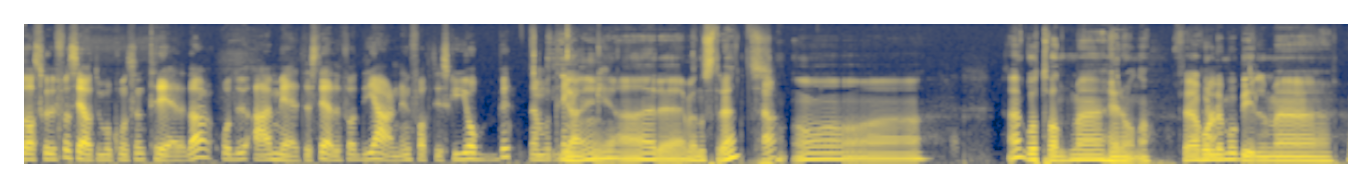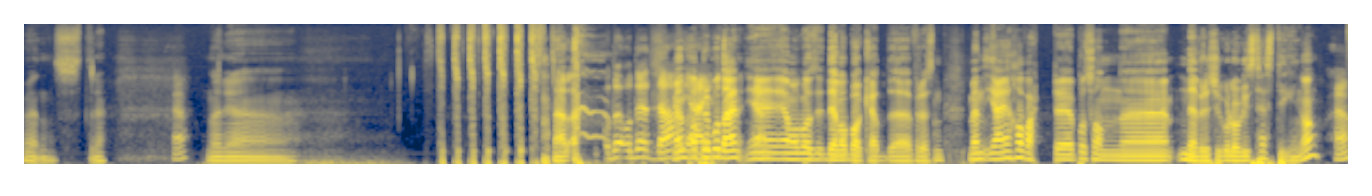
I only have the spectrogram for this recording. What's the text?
Da skal du få se at du må konsentrere deg, og du er mer til stede for at hjernen din faktisk jobber. Den må tenke. Jeg er eh, venstrehendt, Ja. og jeg er godt vant med høyrehånda. For jeg holder mobilen med venstre Ja. når jeg Nei da. Og det, og det er der Men jeg, apropos der, jeg, Ja. jeg må bare si, det var bare kødd, eh, forresten. Men jeg har vært eh, på sånn eh, nevropsykologisk testing en gang. Ja.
